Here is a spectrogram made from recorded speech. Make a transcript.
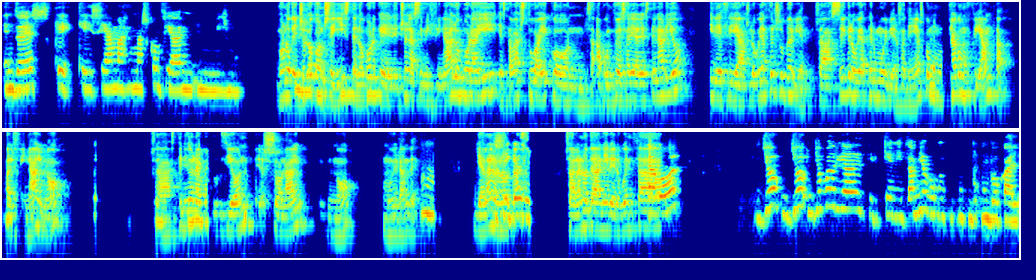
Entonces, que, sea más, más confiada en mí mismo. Bueno, de hecho lo conseguiste, ¿no? Porque de hecho en la semifinal o por ahí estabas tú ahí con, a punto de salir al escenario y decías, lo voy a hacer súper bien, o sea, sé que lo voy a hacer muy bien, o sea, tenías como mucha confianza al final, ¿no? O sea, has tenido una evolución personal, ¿no? Muy grande. Y ahora no notas, o sea, ahora no te da ni vergüenza. Yo, yo, yo podría decir que mi cambio vocal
